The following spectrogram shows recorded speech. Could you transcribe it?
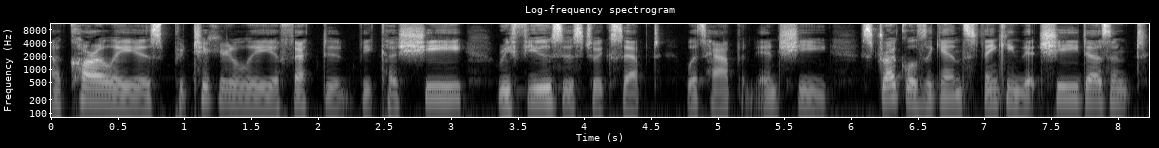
uh, Carly is particularly affected because she refuses to accept what's happened, and she struggles against thinking that she doesn't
